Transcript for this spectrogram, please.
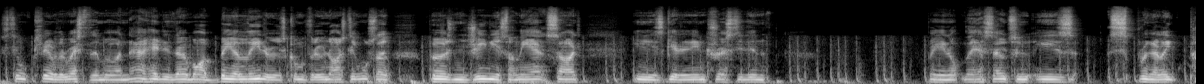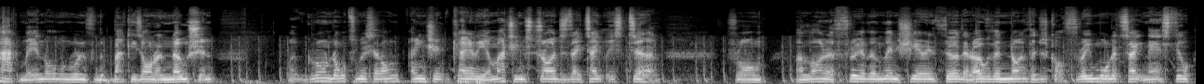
still clear of the rest of them, who are now headed though by Beer Leader, who's come through nicely. Also, Persian Genius on the outside is getting interested in being up there. So too is Springer League Padme. Another one running from the back is on a notion. But Grand Ultimus and Ancient are matching strides as they take this turn from a line of three of them then sharing third. They're over the ninth. They've just got three more to take now. Still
